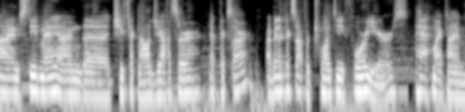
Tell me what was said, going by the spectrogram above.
I'm Steve May. I'm the Chief Technology Officer at Pixar. I've been at Pixar for 24 years, half my time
